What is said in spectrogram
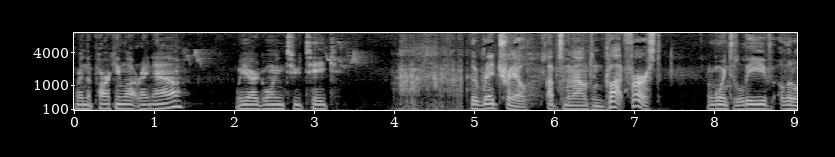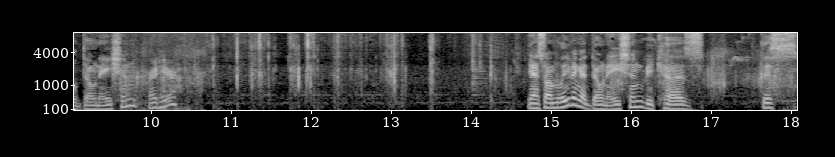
We're in the parking lot right now. We are going to take the red trail up to the mountain. But first, I'm going to leave a little donation right here. Yeah, so I'm leaving a donation because this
